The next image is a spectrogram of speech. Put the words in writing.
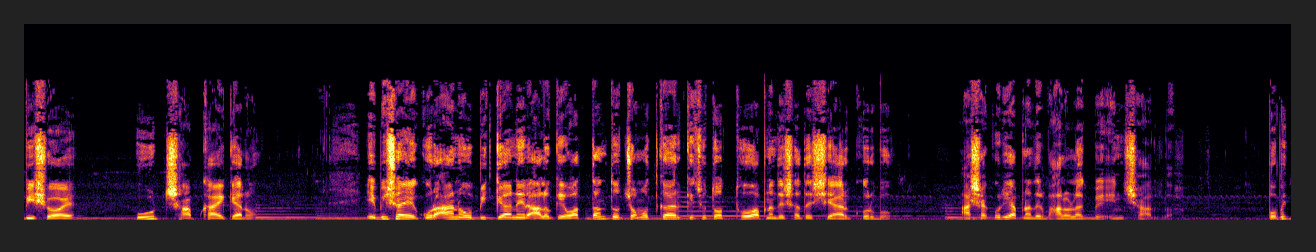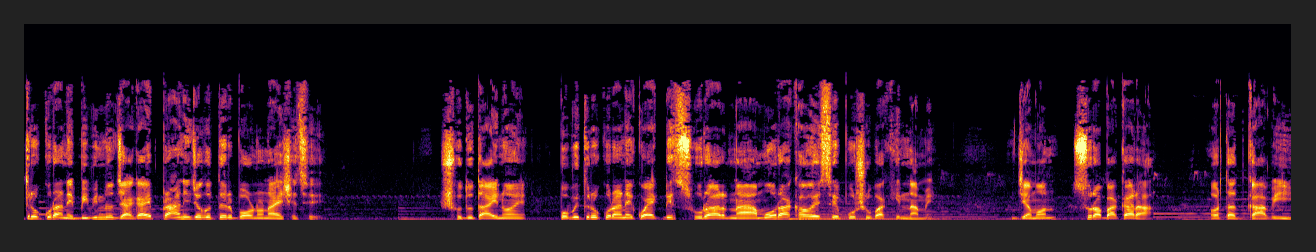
বিষয় উট সাপ খায় কেন? এ বিষয়ে কোরআন ও বিজ্ঞানের আলোকে অত্যন্ত চমৎকার কিছু তথ্য আপনাদের সাথে শেয়ার করব। আশা করি আপনাদের ভালো লাগবে, ইনশাআল্লাহ। পবিত্র কোরআনে বিভিন্ন জায়গায় প্রাণী জগতের বর্ণনা এসেছে। শুধু তাই নয় পবিত্র কোরআনে কয়েকটি সুরার নামও রাখা হয়েছে পশু পাখির নামে। যেমন সুরা বাকারা, অর্থাৎ গাভী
